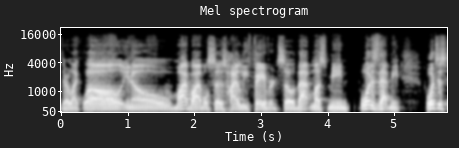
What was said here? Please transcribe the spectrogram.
They're like, well, you know, my Bible says highly favored, so that must mean what does that mean? What does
